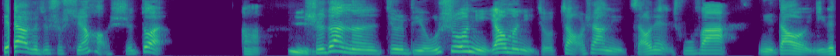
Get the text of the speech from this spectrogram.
第二个就是选好时段，啊，时段呢，就是比如说你要么你就早上你早点出发，你到一个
